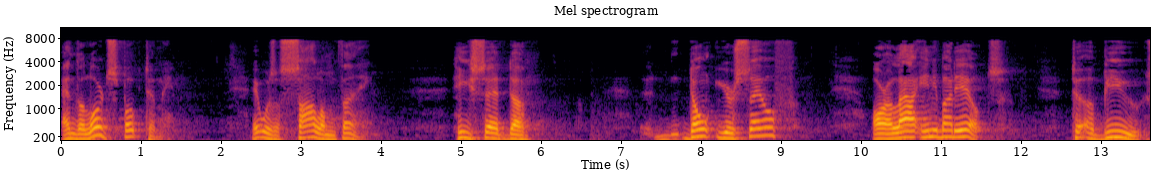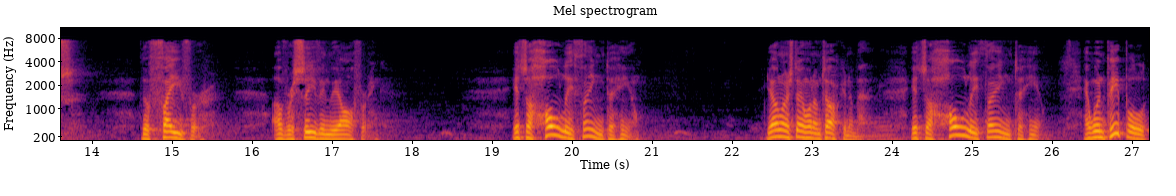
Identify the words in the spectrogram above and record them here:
And the Lord spoke to me. It was a solemn thing. He said, uh, Don't yourself or allow anybody else to abuse the favor of receiving the offering. It's a holy thing to Him. Y'all understand what I'm talking about? It's a holy thing to Him. And when people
